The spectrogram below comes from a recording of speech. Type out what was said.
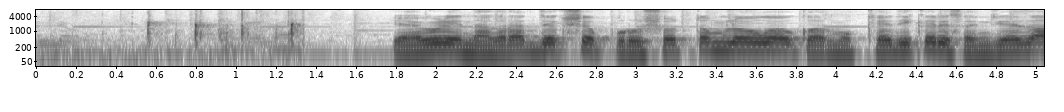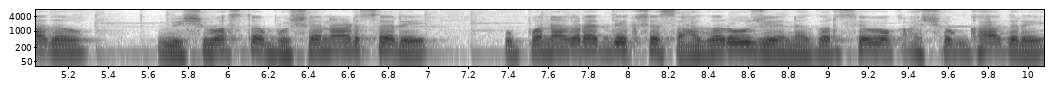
धन्यवाद. यावेळी नगराध्यक्ष पुरुषोत्तम लोगावकर मुख्याधिकारी संजय जाधव विश्वस्त भूषण अडसरे उपनगराध्यक्ष सागर उजे नगरसेवक अशोक घागरे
